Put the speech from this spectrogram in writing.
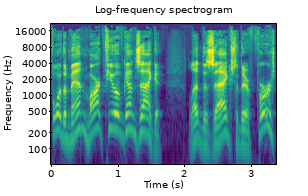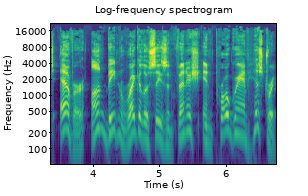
For the men, Mark Few of Gonzaga led the Zags to their first ever unbeaten regular season finish in program history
